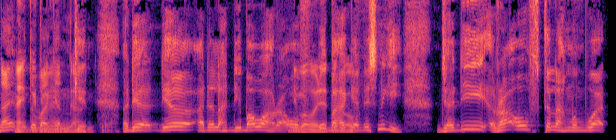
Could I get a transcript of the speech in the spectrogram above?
naib Naib ketua bahagian mungkin. Dia dia adalah di bawah Rauf Di bawah di, bahagian Rauf. dia sendiri. Jadi Rauf telah membuat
